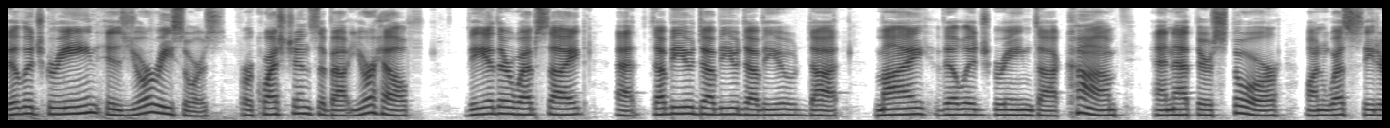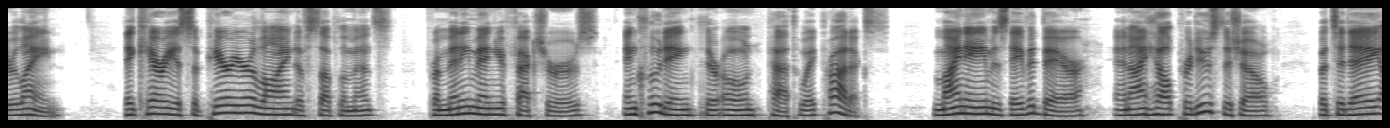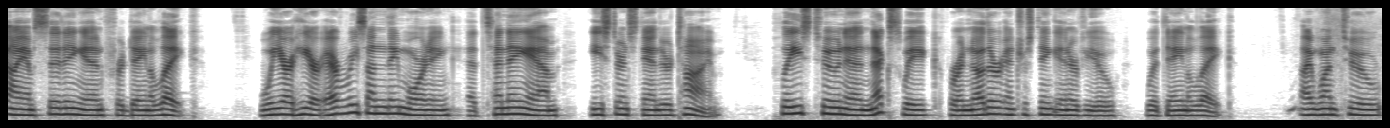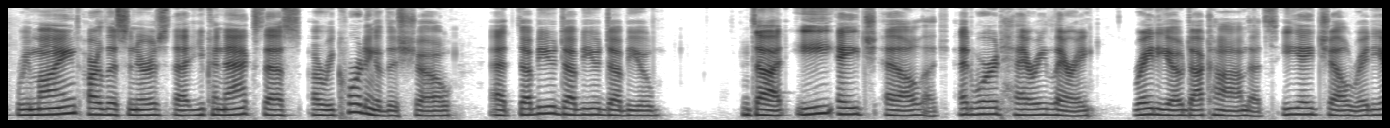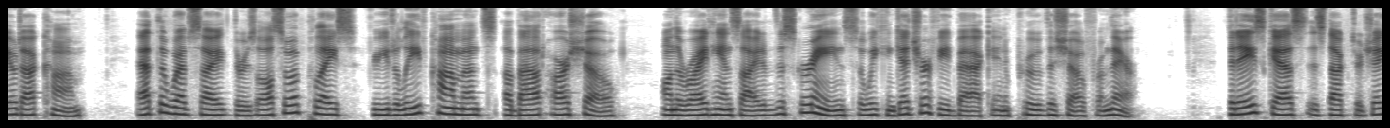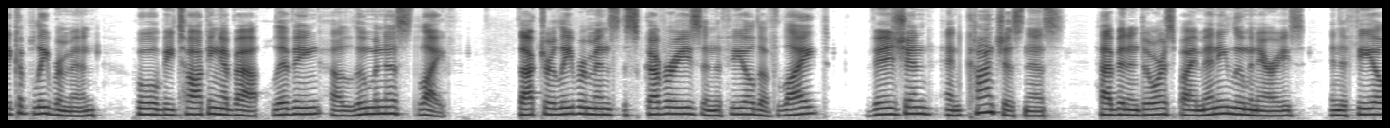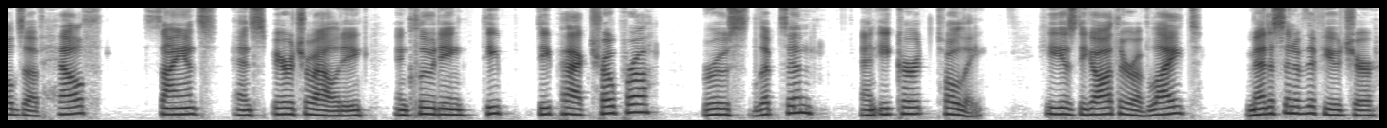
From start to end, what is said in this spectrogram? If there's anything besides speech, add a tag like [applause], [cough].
Village Green is your resource for questions about your health via their website at www.myvillagegreen.com and at their store on West Cedar Lane. They carry a superior line of supplements from many manufacturers, including their own pathway products. My name is David Baer, and I help produce the show, but today I am sitting in for Dana Lake. We are here every Sunday morning at 10 a.m. Eastern Standard Time. Please tune in next week for another interesting interview with Dana Lake. I want to remind our listeners that you can access a recording of this show at www.ehl, like Edward Harry Larry, radio.com. That's ehlradio.com. At the website, there is also a place for you to leave comments about our show on the right hand side of the screen so we can get your feedback and improve the show from there. Today's guest is Dr. Jacob Liberman, who will be talking about living a luminous life. Dr. Liberman's discoveries in the field of light, vision, and consciousness have been endorsed by many luminaries in the fields of health, science, and spirituality, including Deep, Deepak Chopra, Bruce Lipton, and Eckhart Tolle. He is the author of Light, Medicine of the Future,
